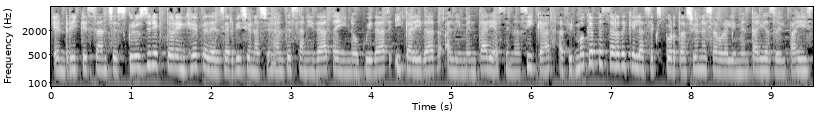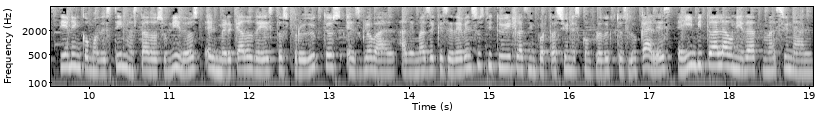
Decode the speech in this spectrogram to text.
Enrique Sánchez Cruz, director en jefe del Servicio Nacional de Sanidad e Inocuidad y Calidad Alimentaria Senacica, afirmó que a pesar de que las exportaciones agroalimentarias del país tienen como destino Estados Unidos, el mercado de estos productos es global, además de que se deben sustituir las importaciones con productos locales e invitó a la unidad nacional.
